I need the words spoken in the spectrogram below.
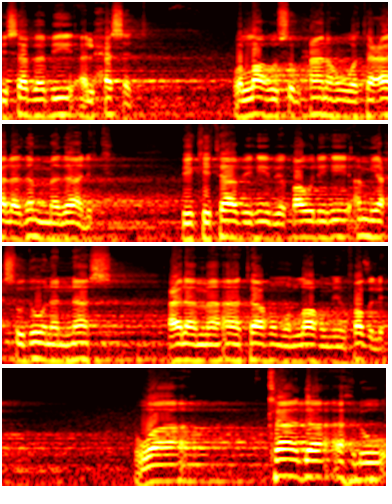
بسبب الحسد والله سبحانه وتعالى ذم ذلك في كتابه بقوله أم يحسدون الناس على ما آتاهم الله من فضله؟ وكاد أهل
